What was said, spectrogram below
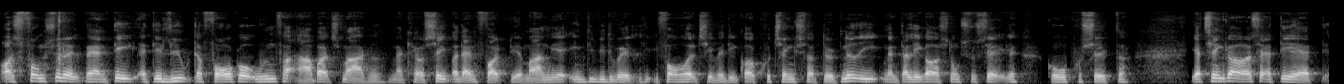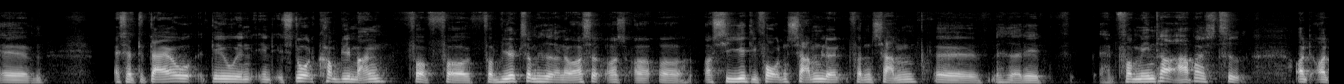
også funktionelt være en del af det liv, der foregår uden for arbejdsmarkedet. Man kan jo se, hvordan folk bliver meget mere individuelle i forhold til, hvad de godt kunne tænke sig at dykke ned i, men der ligger også nogle sociale gode projekter. Jeg tænker også, at det er, øh, altså, der er jo, det er jo en, en, et stort kompliment for, for, for virksomhederne også, også at, at, at sige, at de får den samme løn for den samme, øh, hvad hedder det, for mindre arbejdstid. Og, og,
